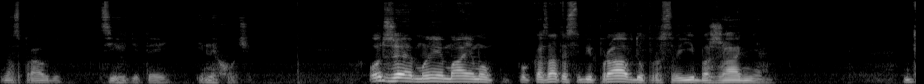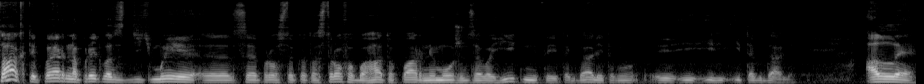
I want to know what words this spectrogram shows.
насправді цих дітей і не хоче. Отже, ми маємо показати собі правду про свої бажання. Так, тепер, наприклад, з дітьми е, це просто катастрофа, багато пар не можуть завагітніти і так далі. Тому, і, і, і, так далі. Але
